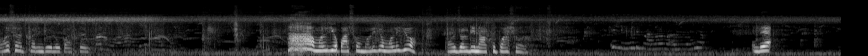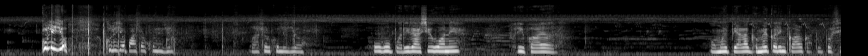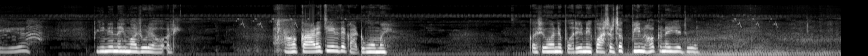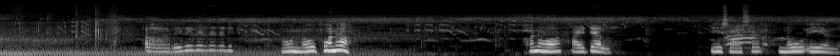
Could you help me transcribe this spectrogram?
હવે સર્ચ કરીને જોઈ લો પાસવર્ડ હા, મળી ગયો પાસવર્ડ મળી ગયો મળી ગયો. હવે જલ્દી નાખું પાસવર્ડ એટલે ખુલી ગયો. ખુલી ગયો પાસવર્ડ ખુલી ગયો. પાસવર્ડ ખુલી ગયો. હો હો પરિરાશી હો અને ફ્રી ફાયર અમે પહેલાં ગમે કરીને કાળ કાઢવું પડશે. પીને નહીં માં જોડે આવે. અલે. હવે કાળે જે રીતે કાઢું અમે કશું અને પરી નહીં પાછળ ચક પીન હક નહીં એ જો રે રે રે રે રે નવો નવો ફોન હ હનો હ આઈટેલ એ સાસઠ નવ એલ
